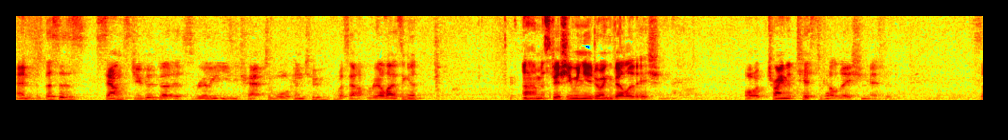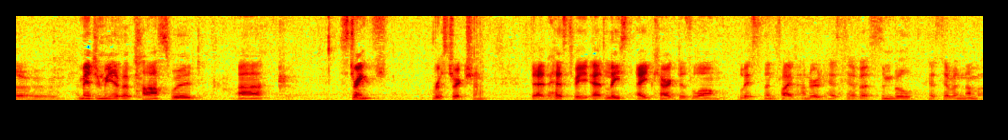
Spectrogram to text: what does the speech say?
And this is sounds stupid, but it's really easy trap to walk into without realizing it, um, especially when you're doing validation or trying to test a validation method. So imagine we have a password uh, strength restriction that has to be at least eight characters long, less than 500, has to have a symbol, has to have a number.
